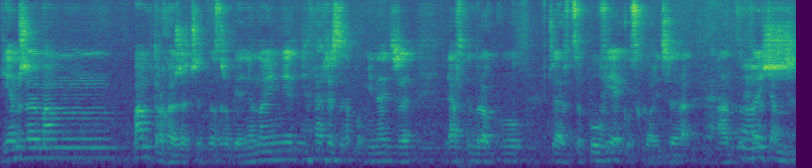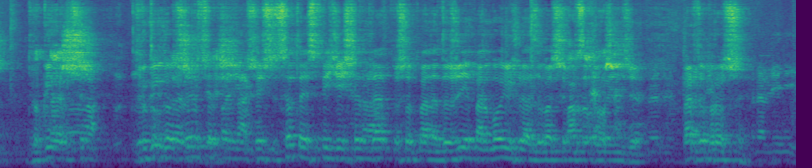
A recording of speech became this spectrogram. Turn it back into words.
wiem, że mam, mam trochę rzeczy do zrobienia, no i nie, nie należy zapominać, że ja w tym roku w czerwcu pół wieku skończę, a to No też, to też, też czerwca, gdzieś- panie Krzysztof, co to jest 50 lat, proszę pana, dożyje pan moich lat, zobaczymy Bardzo co to proszę. będzie. Bardzo proszę. Prawie nic.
